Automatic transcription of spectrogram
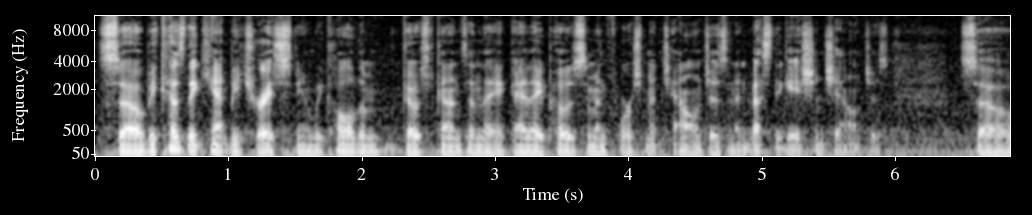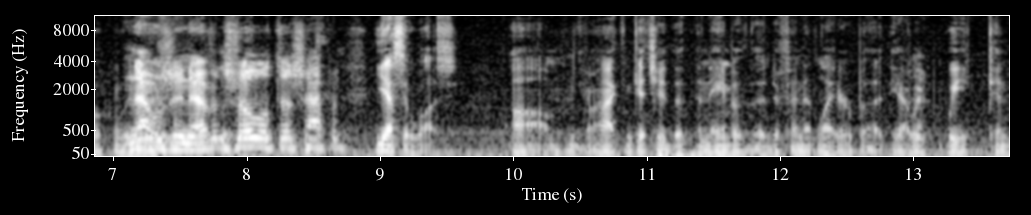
So because they can't be traced, you know, we call them ghost guns, and they and they pose some enforcement challenges and investigation challenges. So and that was in Evansville that this happened. Yes, it was. Um, you know, and I can get you the, the name of the defendant later, but yeah, we we can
